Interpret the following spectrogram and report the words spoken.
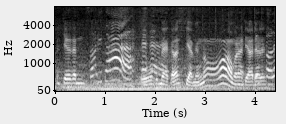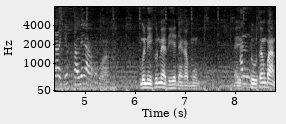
มาเจอกันสวัสดีจ้าโอ้คุณแม่กำลังเตรียมอย่างน้อมานะเดี๋ยวเดี๋ยวกินข้าวแล้วกินข้าวแล้ว ว้ามื้อนี้คุณแม่ที่เฮ็ดหยังครับมุงให้อันสู่ทั้งบ้าน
